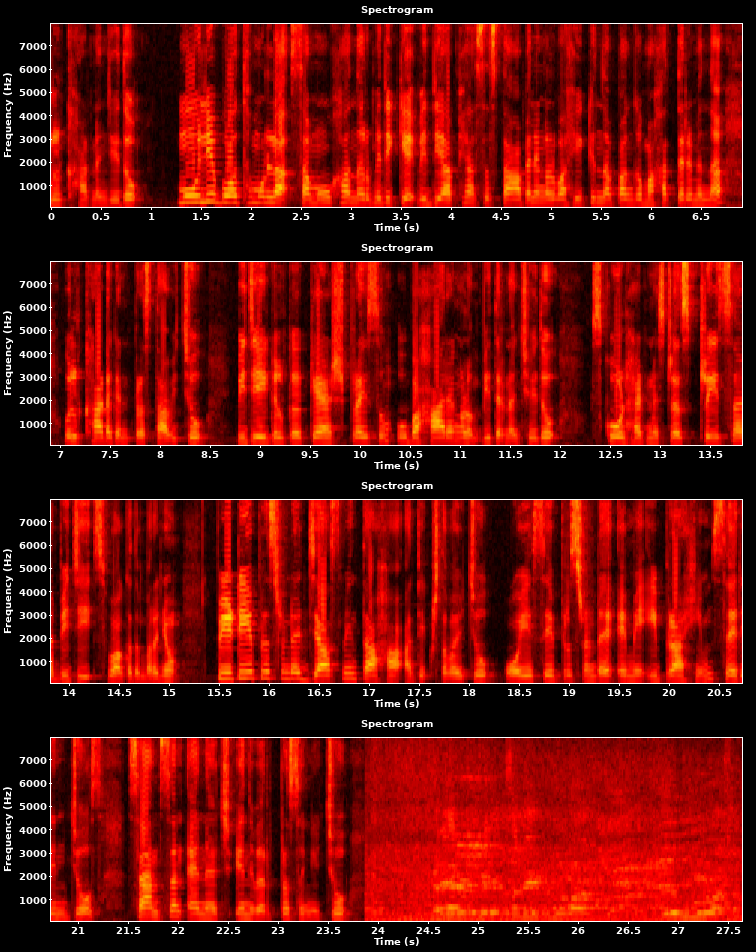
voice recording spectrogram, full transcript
ഉദ്ഘാടനം ചെയ്തു. മൂല്യബോധമുള്ള സമൂഹ നിർമ്മിതിക്ക് വിദ്യാഭ്യാസ സ്ഥാപനങ്ങൾ വഹിക്കുന്ന പങ്ക് മഹത്തരമെന്ന് ഉദ്ഘാടകൻ പ്രസ്താവിച്ചു. വിജയികൾക്ക് ക്യാഷ് പ്രൈസും ഉപഹാരങ്ങളും വിതരണം ചെയ്തു. സ്കൂൾ ഹെഡ്മിസ്റ്റർ ട്രീസ ബിജി സ്വാഗതം പറഞ്ഞു. P T A president Jasmin Thaha അധ്യക്ഷത വഹിച്ചു. O S A president M A Ibrahim Serin Jose Samson N H എന്നിവർ പ്രസംഗിച്ചു. ഒരു വർഷം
